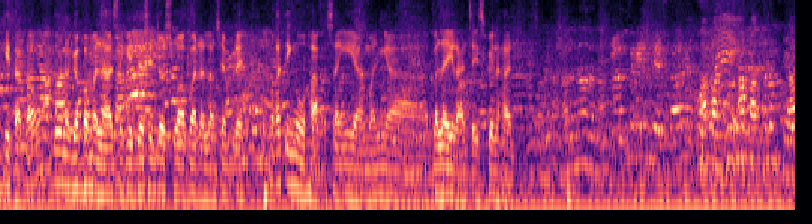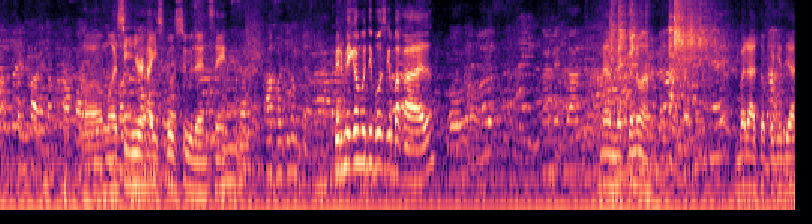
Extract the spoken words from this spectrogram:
Nakita tao, doon nagapamalhas na kaya si Joshua para lang siyempre makatinguha sa iyaman nga balayran sa eskwelahan. Ah, mga senior high school students eh. Pirmi ka mo di boss ka bakal? Namit ko no ah. Barato pa gid ya.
